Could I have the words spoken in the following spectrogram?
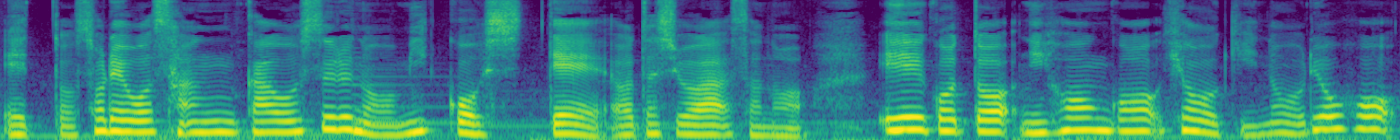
えっと、それを参加をするのを見越して私はその英語と日本語表記の両方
